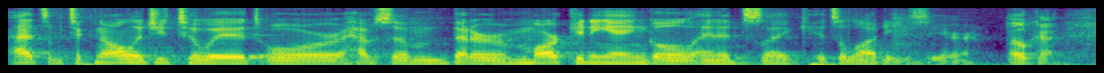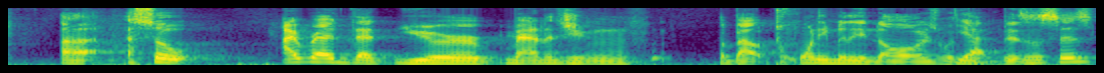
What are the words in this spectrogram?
add some technology to it or have some better marketing angle, and it's like it's a lot easier. Okay. Uh, so I read that you're managing about twenty million dollars worth Yeah. of businesses.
